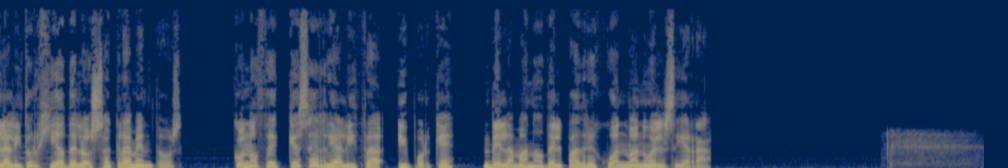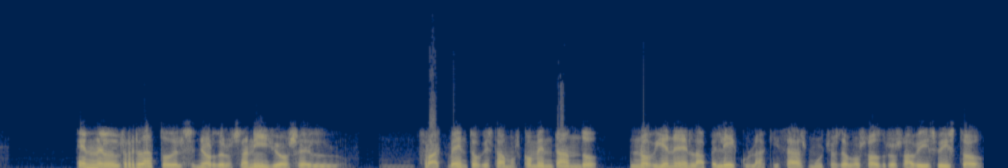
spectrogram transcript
La liturgia de los sacramentos. Conoce qué se realiza y por qué de la mano del Padre Juan Manuel Sierra. En el relato del Señor de los Anillos, el fragmento que estamos comentando no viene en la película. Quizás muchos de vosotros habéis visto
